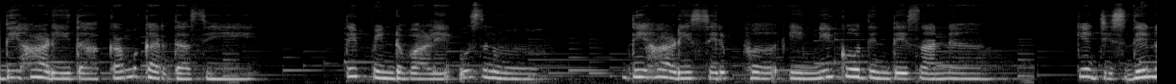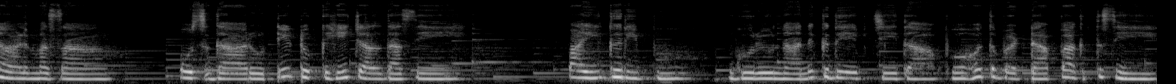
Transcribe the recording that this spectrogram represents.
ਦਿਹਾੜੀ ਦਾ ਕੰਮ ਕਰਦਾ ਸੀ ਤੇ ਪਿੰਡ ਵਾਲੇ ਉਸ ਨੂੰ ਦਿਹਾੜੀ ਸਿਰਫ ਇੰਨੀ ਕੋ ਦਿੰਦੇ ਸਨ ਕਿ ਜਿਸ ਦੇ ਨਾਲ ਮਸਾਂ ਉਸ ਦਾ ਰੋਟੀ ਟੁੱਕ ਹੀ ਚੱਲਦਾ ਸੀ। ਭਾਈ ਗਰੀਬੂ ਗੁਰੂ ਨਾਨਕ ਦੇਵ ਜੀ ਦਾ ਬਹੁਤ ਵੱਡਾ ਭਗਤ ਸੀ।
